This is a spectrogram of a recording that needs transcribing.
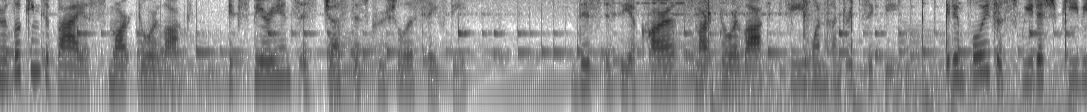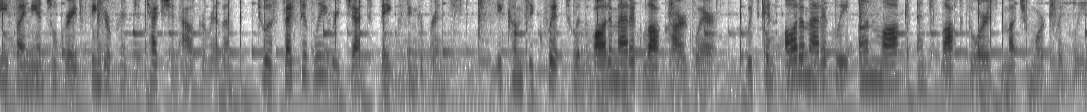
looking to buy a smart door lock, experience is just as crucial as safety. This is the Aqara Smart Door Lock D100 Zigbee. It employs a Swedish PB financial grade fingerprint detection algorithm to effectively reject fake fingerprints. It comes equipped with automatic lock hardware, which can automatically unlock and lock doors much more quickly.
